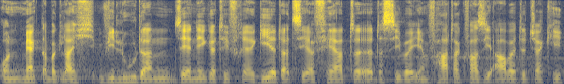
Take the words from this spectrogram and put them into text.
und merkt aber gleich, wie Lou dann sehr negativ reagiert, als sie erfährt, äh, dass sie bei ihrem Vater quasi arbeitet, Jackie.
